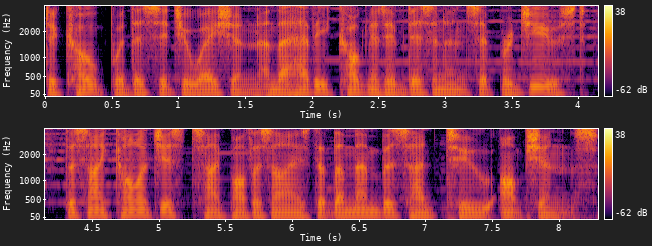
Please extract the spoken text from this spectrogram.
To cope with this situation and the heavy cognitive dissonance it produced, the psychologists hypothesized that the members had two options.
